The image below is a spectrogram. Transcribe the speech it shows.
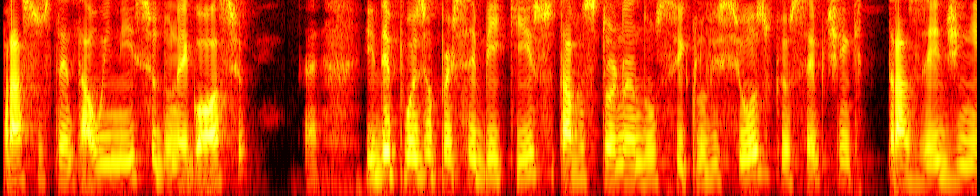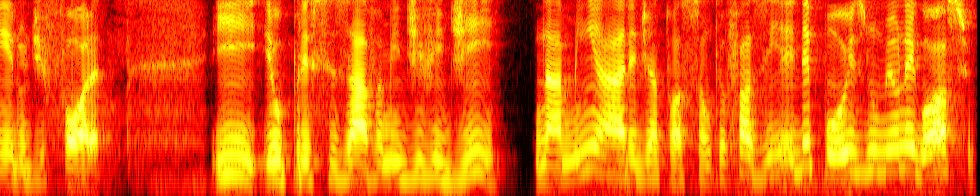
para sustentar o início do negócio. Né? E depois eu percebi que isso estava se tornando um ciclo vicioso, porque eu sempre tinha que trazer dinheiro de fora. E eu precisava me dividir na minha área de atuação que eu fazia e depois no meu negócio.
